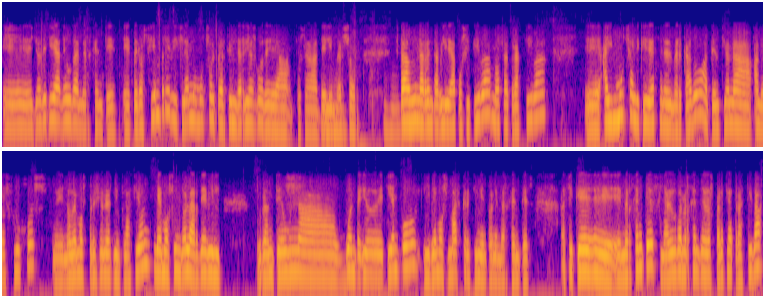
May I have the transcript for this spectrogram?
Eh, yo diría deuda emergente, eh, pero siempre vigilando mucho el perfil de riesgo de, ah, pues, ah, del inversor. Está dando una rentabilidad positiva, más atractiva. Eh, hay mucha liquidez en el mercado. Atención a, los flujos. no vemos presiones de inflación. Vemos un dólar débil durante un buen periodo de tiempo y vemos más crecimiento en emergentes. Así que emergentes, la deuda emergente nos parece atractiva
